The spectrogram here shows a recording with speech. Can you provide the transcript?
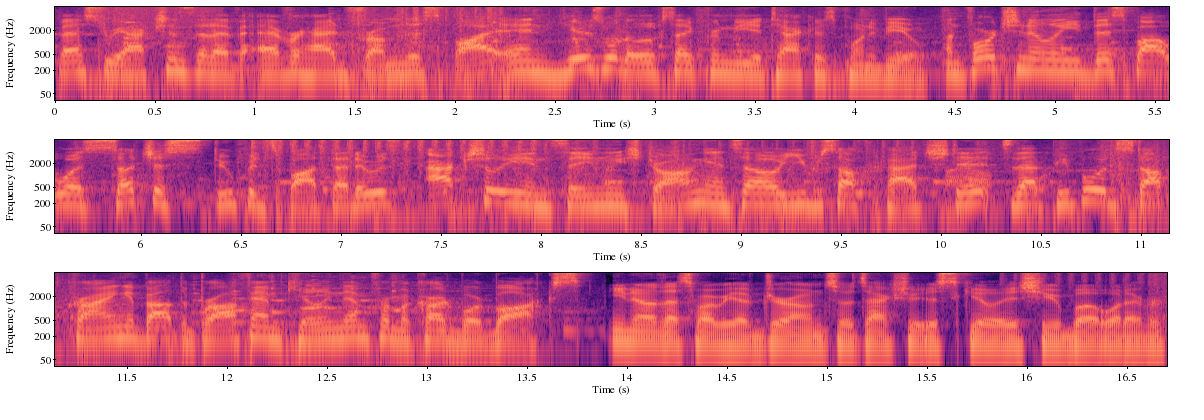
best reactions that I've ever had from this spot, and here's what it looks like from the attacker's point of view. Unfortunately, this spot was such a stupid spot that it was actually insanely strong, and so Ubisoft patched it so that people would stop crying about the Brofam killing them from a cardboard box. You know, that's why we have drones, so it's actually a skill issue, but whatever.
